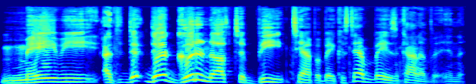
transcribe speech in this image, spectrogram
maybe they're good enough to beat Tampa Bay because Tampa Bay is kind of in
